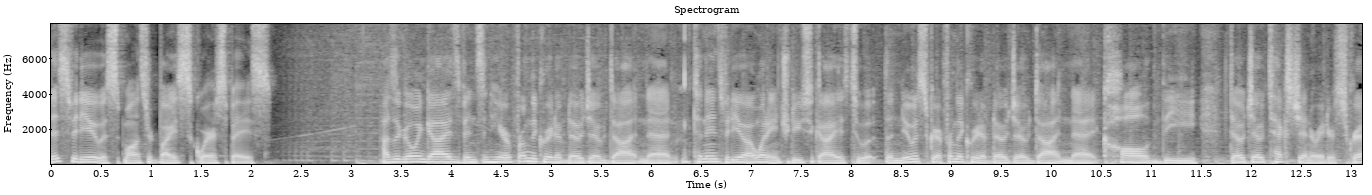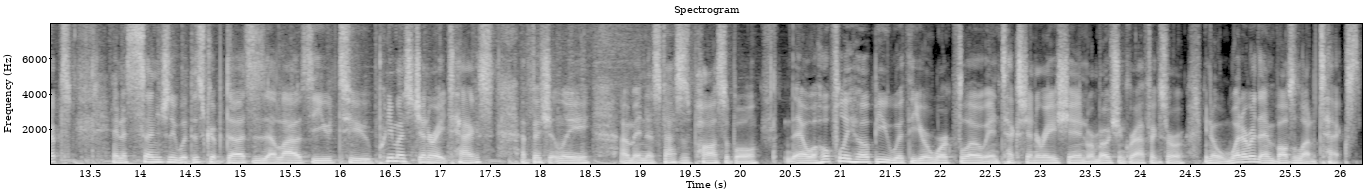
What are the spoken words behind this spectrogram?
This video is sponsored by Squarespace. How's it going guys? Vincent here from thecreativedojo.net. Today's video I want to introduce you guys to the newest script from thecreativedojo.net called the Dojo Text Generator script. And essentially what this script does is it allows you to pretty much generate text efficiently um, and as fast as possible. That will hopefully help you with your workflow in text generation or motion graphics or you know whatever that involves a lot of text.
